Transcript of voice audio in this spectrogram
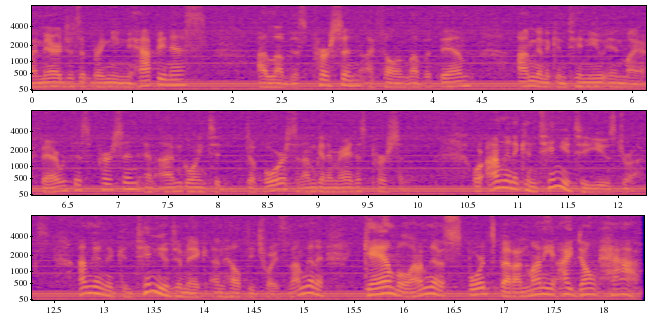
My marriage isn't bringing me happiness. I love this person. I fell in love with them. I'm going to continue in my affair with this person, and I'm going to divorce, and I'm going to marry this person. Or I'm going to continue to use drugs. I'm going to continue to make unhealthy choices. I'm going to gamble. I'm going to sports bet on money I don't have.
